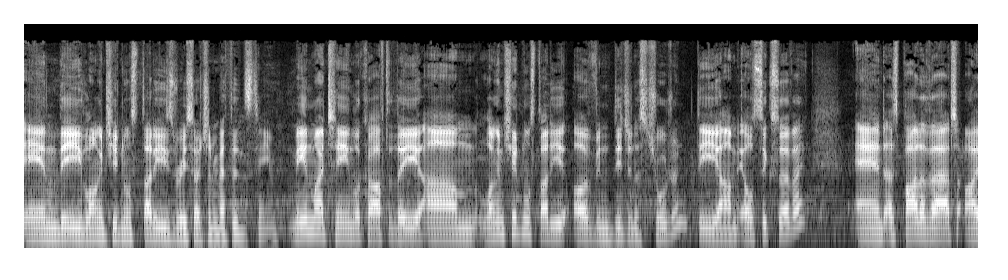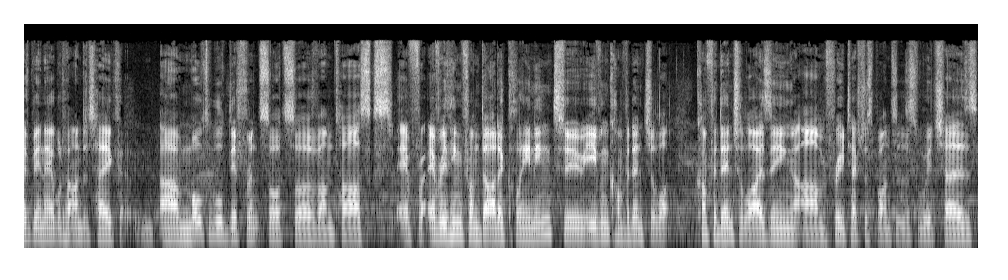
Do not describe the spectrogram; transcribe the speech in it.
in the Longitudinal Studies Research and Methods team. Me and my team look after the um, longitudinal study of Indigenous children, the um, LSIC survey. And as part of that, I've been able to undertake um, multiple different sorts of um, tasks, everything from data cleaning to even confidential, confidentializing um, free text responses, which has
